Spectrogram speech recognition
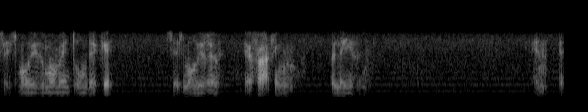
steeds mooiere momenten ontdekken, steeds mooiere ervaringen beleven. En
